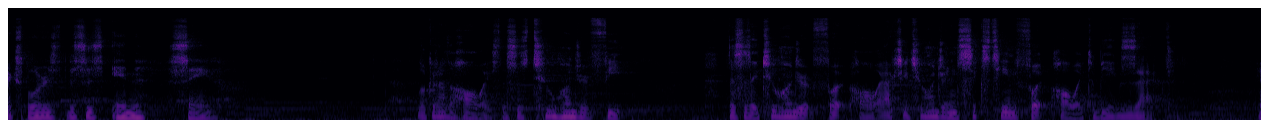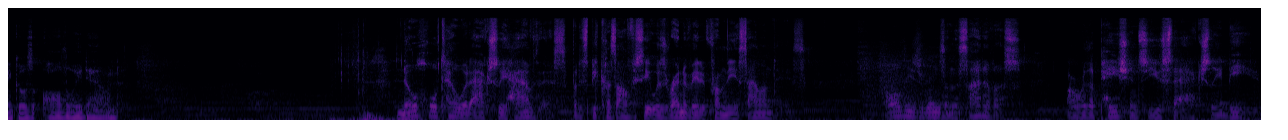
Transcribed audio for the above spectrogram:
Explorers, this is insane. Look at all the hallways. This is 200 feet. This is a 200 foot hallway, actually 216 foot hallway to be exact. And it goes all the way down. No hotel would actually have this, but it's because obviously it was renovated from the asylum days. All these rooms on the side of us are where the patients used to actually be.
